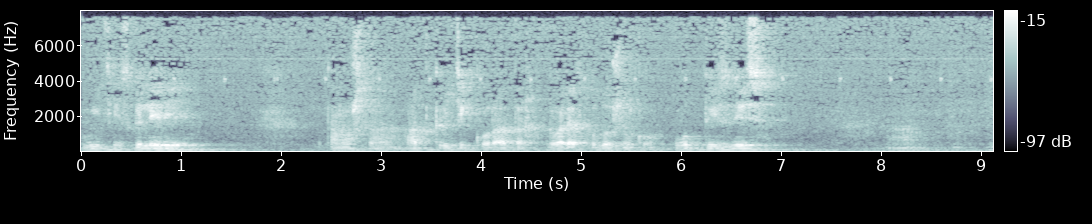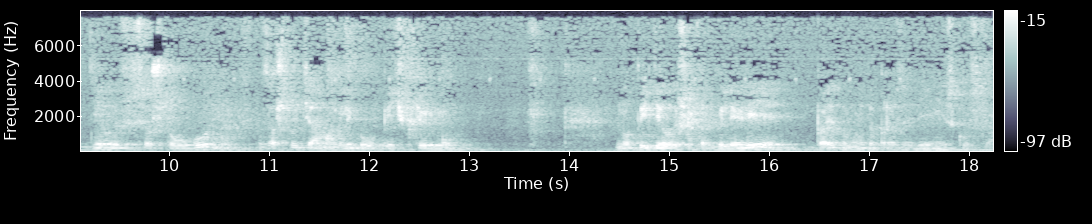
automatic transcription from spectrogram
выйти из галереи, Потому что арт-критик, куратор говорят художнику, вот ты здесь а, делаешь все, что угодно, за что тебя могли бы упечь в тюрьму. Но ты делаешь это в галерее, поэтому это произведение искусства.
